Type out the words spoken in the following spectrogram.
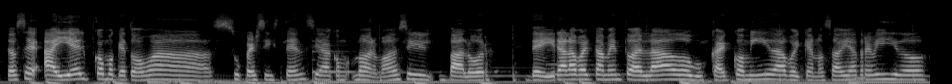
entonces ahí él como que toma su persistencia, como, bueno, vamos a decir valor, de ir al apartamento al lado, buscar comida porque no se había atrevido,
